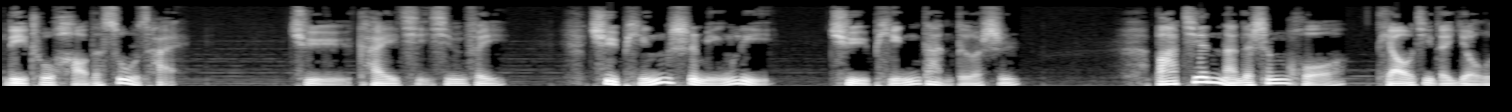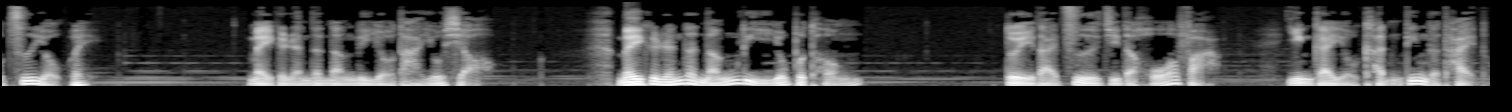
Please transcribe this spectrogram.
理出好的素材，去开启心扉，去平视名利，去平淡得失，把艰难的生活调剂的有滋有味。每个人的能力有大有小。每个人的能力又不同，对待自己的活法，应该有肯定的态度。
